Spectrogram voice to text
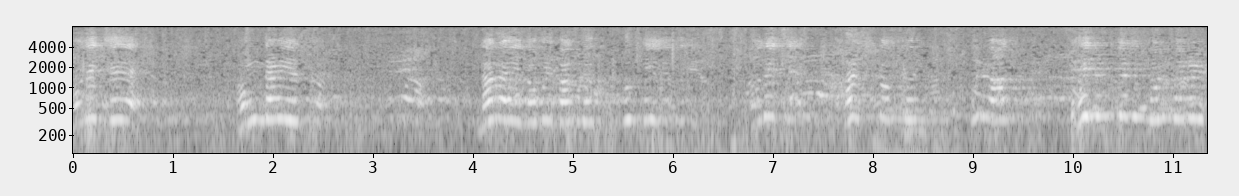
도대체 공당에서 나라의 녹을 받는 국회의원들이 도대체 할수 없는 그러한 폐륜적인 논거를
